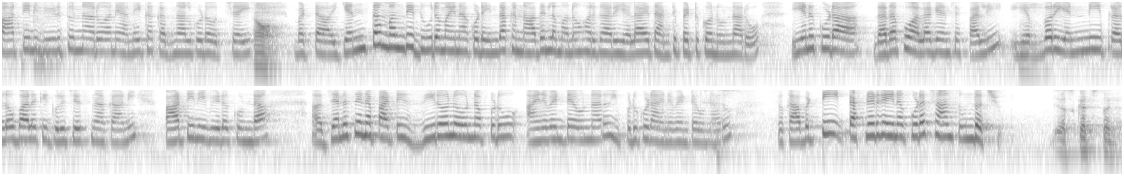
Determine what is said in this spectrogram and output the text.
పార్టీని వీడుతున్నారు అని అనేక కథనాలు కూడా వచ్చాయి. బట్ ఎంత మంది దూరమైనా కూడా ఇందాక నాదెండ్ల మనోహర్ గారు ఎలా అయితే అంటి పెట్టుకొని ఉన్నారో ఈయన కూడా దాదాపు అలాగే అని చెప్పాలి. ఎవ్వరు ఎన్ని ప్రలోభాలకి గురి చేసినా కానీ పార్టీని వీడకుండా ఆ, జనసేన పార్టీ జీరోలో ఉన్నప్పుడు ఆయన వెంటే ఉన్నారు ఇప్పుడు కూడా ఆయన వెంటే ఉన్నారు. సో కాబట్టి డెఫినెట్గా ఈయన కూడా ఛాన్స్ ఉండొచ్చు. ఖచ్చితంగా.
